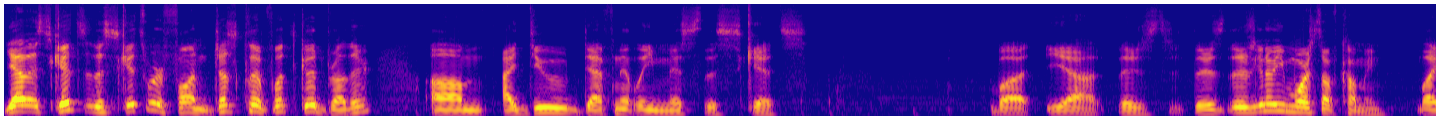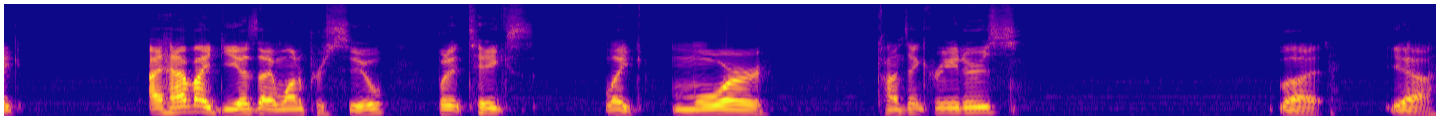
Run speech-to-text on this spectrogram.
Yeah, the skits the skits were fun. Just clip, what's good, brother? Um, I do definitely miss the skits. But yeah, there's there's there's gonna be more stuff coming. Like, I have ideas that I want to pursue, but it takes like more content creators. But yeah.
